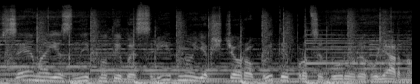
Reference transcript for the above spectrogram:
все має зникнути безслідно, якщо робити процедуру регулярно.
